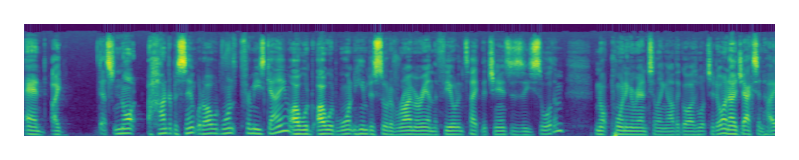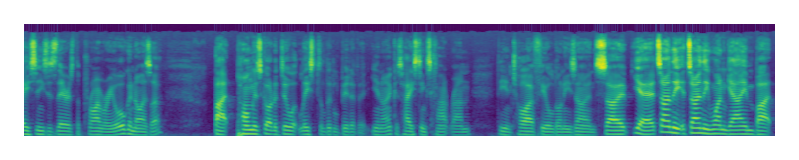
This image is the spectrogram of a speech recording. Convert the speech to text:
and I that's not hundred percent what I would want from his game. I would I would want him to sort of roam around the field and take the chances as he saw them, not pointing around telling other guys what to do. I know Jackson Hastings is there as the primary organiser, but Ponga's got to do at least a little bit of it, you know, because Hastings can't run the entire field on his own. So yeah, it's only it's only one game, but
